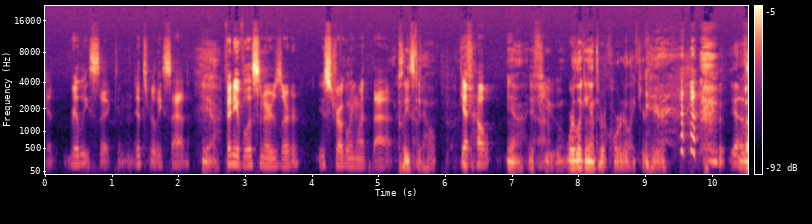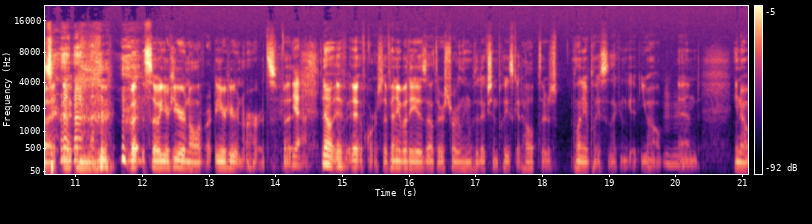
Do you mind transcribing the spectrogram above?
Get really sick, and it's really sad. Yeah. If any of listeners are struggling with that, Please you know, get help. get If- help. Yeah, if Um, you we're looking at the recorder like you're here. Yes. but but so you're here in all of our, you're here in our hearts. But yeah. no, if i- of course, if anybody is out there struggling with addiction, please get help. There's plenty of places that can get you help, Mhm. and you know,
